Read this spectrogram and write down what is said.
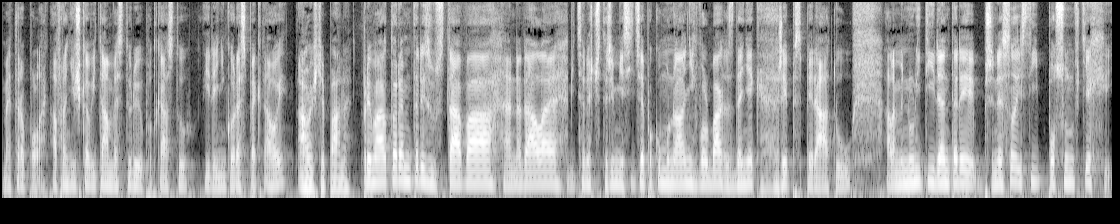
metropole. A Františka vítám ve studiu podcastu Týdeníko Respekt. Ahoj. Ahoj Štěpáne. Primátorem tedy zůstává nadále více než čtyři měsíce po komunálních volbách Zdeněk Hřib z Pirátů, ale minulý týden tedy přinesl jistý posun v těch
